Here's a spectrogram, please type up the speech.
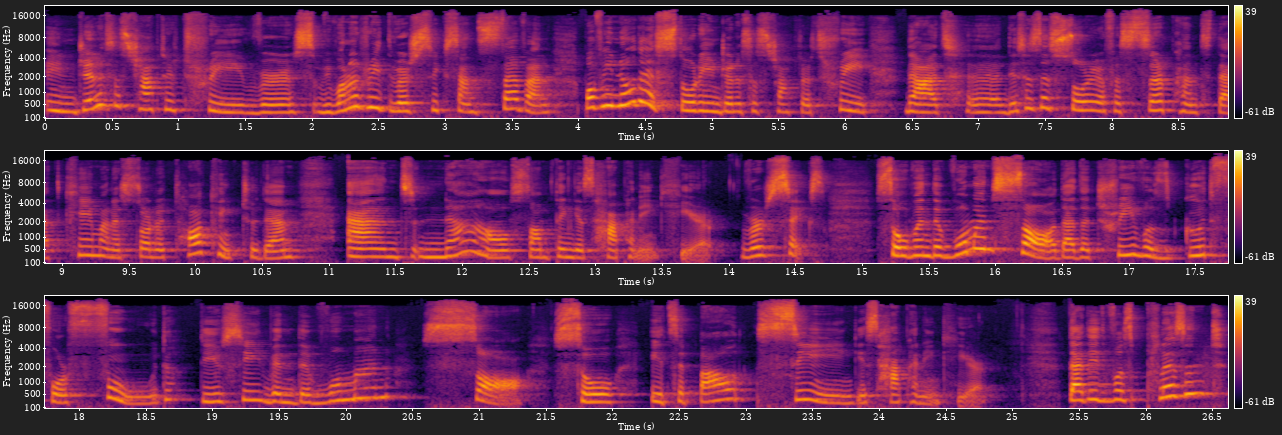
In Genesis chapter 3 verse we want to read verse 6 and 7, but we know the story in Genesis chapter 3 that uh, this is a story of a serpent that came and started talking to them and now something is happening here. Verse 6. So when the woman saw that the tree was good for food, do you see? When the woman saw, so it's about seeing is happening here. That it was pleasant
